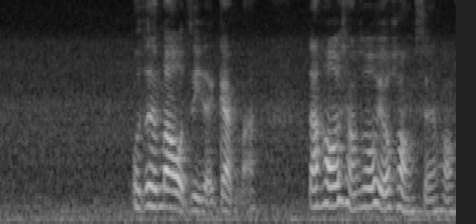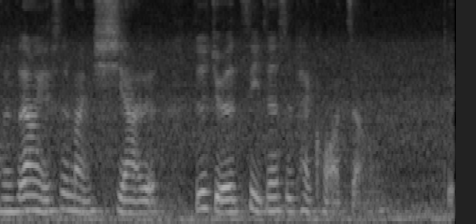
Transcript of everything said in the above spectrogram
我真的不知道我自己在干嘛。然后我想说，有恍神，恍神这样也是蛮瞎的，就是觉得自己真的是太夸张了，对。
